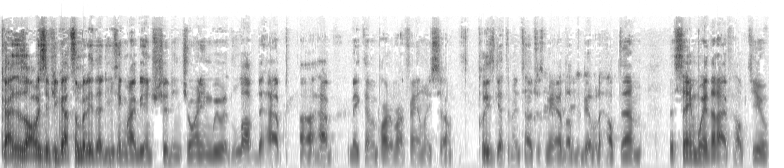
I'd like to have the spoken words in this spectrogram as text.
Guys, as always, if you got somebody that you think might be interested in joining, we would love to have uh, have make them a part of our family. So please get them in touch with me. I'd love to be able to help them the same way that I've helped you.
